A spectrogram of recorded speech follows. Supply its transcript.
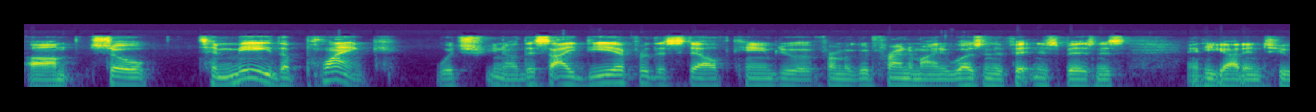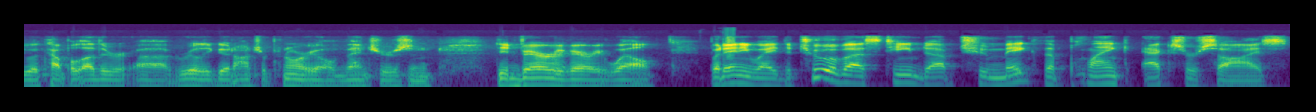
Um, so to me, the plank which you know this idea for the stealth came to a, from a good friend of mine who was in the fitness business and he got into a couple other uh, really good entrepreneurial ventures and did very very well but anyway the two of us teamed up to make the plank exercise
